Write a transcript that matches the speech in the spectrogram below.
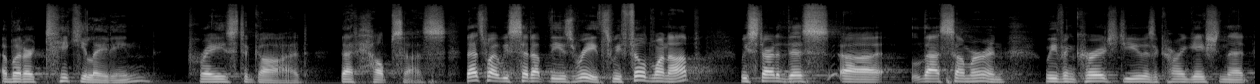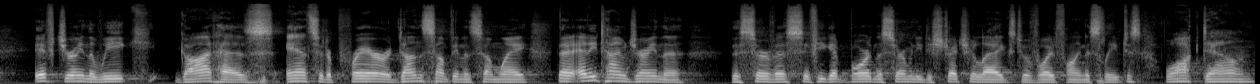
about articulating praise to God that helps us. That's why we set up these wreaths. We filled one up we started this uh, last summer, and we've encouraged you as a congregation that if during the week God has answered a prayer or done something in some way, that at any time during the, the service, if you get bored in the sermon, you just stretch your legs to avoid falling asleep. Just walk down,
